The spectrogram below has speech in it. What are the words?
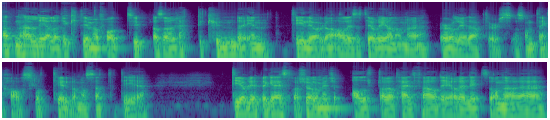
enten heldige eller dyktige med å få typ, altså, rette kunder inn tidlig òg. Alle disse teoriene om early adapters og sånne ting har slått til, og vi har sett at de, de har blitt begeistra, selv om ikke alt har vært helt ferdig. og det er litt sånn der,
